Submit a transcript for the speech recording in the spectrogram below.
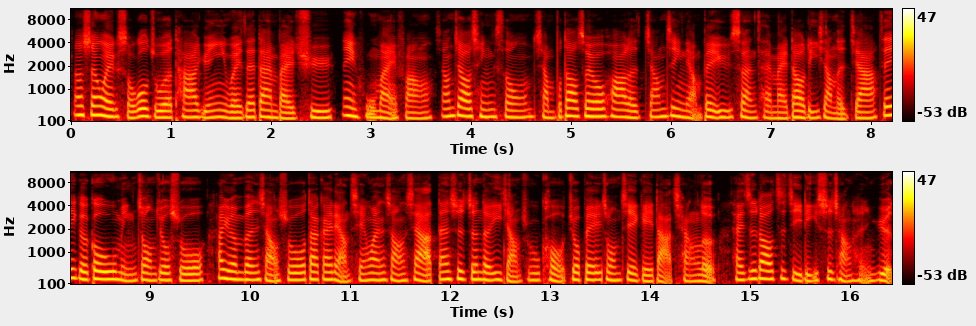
那身为首购族的他，原以为在蛋白区内湖买房相较轻松，想不到最后花了将近两倍预算才买到理想的家。这一个购物民众就说，他原本想说大概两千万上下，但是真的一讲出口就被中介给打枪了，才知道自己离市场很远。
